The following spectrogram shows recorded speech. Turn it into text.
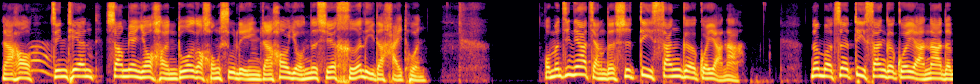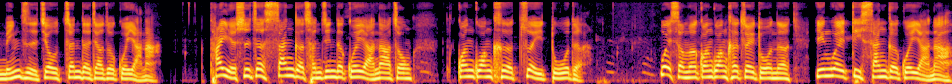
然后今天上面有很多个红树林，然后有那些河里的海豚。我们今天要讲的是第三个圭亚那，那么这第三个圭亚那的名字就真的叫做圭亚那，它也是这三个曾经的圭亚那中观光客最多的。为什么观光客最多呢？因为第三个圭亚那，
